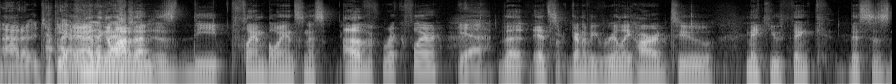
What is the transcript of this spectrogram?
out of. It took you I out And I of can't think a lot of that is imagine- is the flamboyanceness of Ric Flair. Yeah. that it's going to be really hard to make you think this is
